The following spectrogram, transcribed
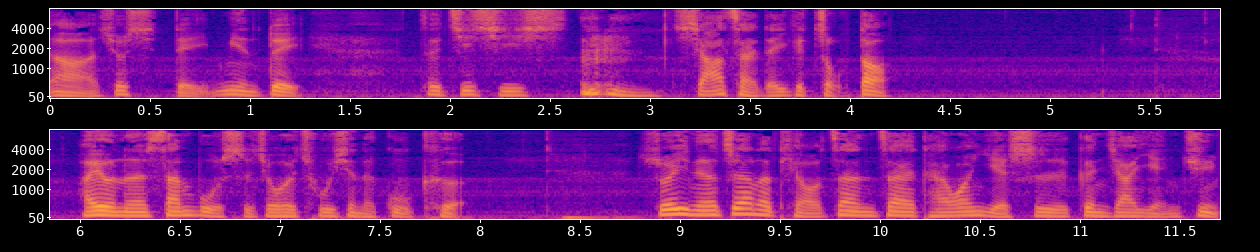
啊，就是得面对这极其 狭窄的一个走道，还有呢，三不时就会出现的顾客。所以呢，这样的挑战在台湾也是更加严峻，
